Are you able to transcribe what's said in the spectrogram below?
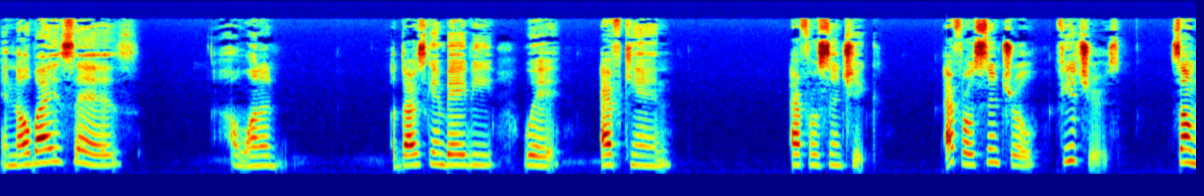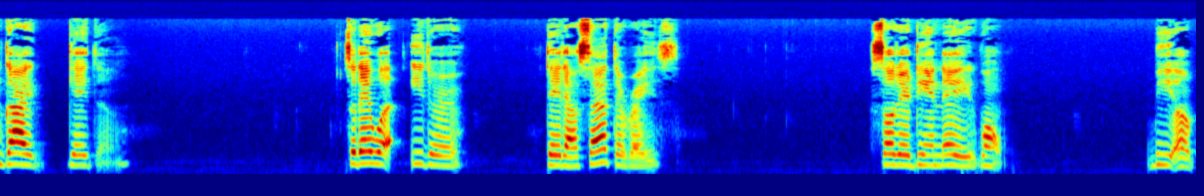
And nobody says, I want a, a dark skinned baby with African, Afrocentric, Afrocentral features some guy gave them. So they would either date outside their race so their DNA won't be a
